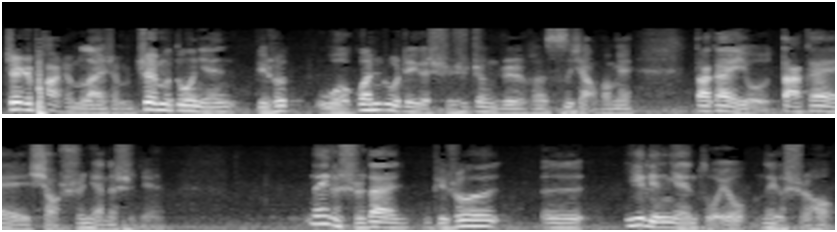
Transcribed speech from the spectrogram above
真是怕什么来什么。这么多年，比如说我关注这个时事政治和思想方面，大概有大概小十年的时间。那个时代，比如说呃一零年左右那个时候，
